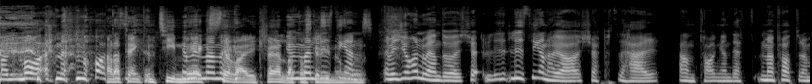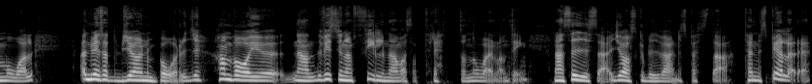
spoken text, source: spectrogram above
man, man, man matas, Han har tänkt en timme Ja, men man- extra varje kväll Ja, att men ska man lite vinna grann, OS. men jag har nog ändå lite grann har jag köpt det här antagandet när man pratar om mål. Du vet att Björn Borg, han var ju, när han, det finns ju någon film när han var så 13 år eller någonting, när han säger så här, jag ska bli världens bästa tennisspelare.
